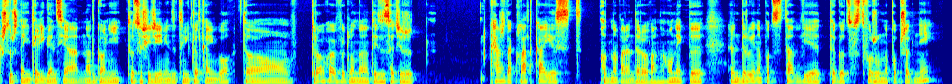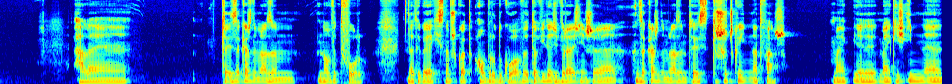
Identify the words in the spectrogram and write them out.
sztuczna inteligencja nadgoni to, co się dzieje między tymi klatkami, bo to trochę wygląda na tej zasadzie, że każda klatka jest od nowa renderowana. On jakby renderuje na podstawie tego, co stworzył na poprzedniej, ale to jest za każdym razem nowy twór. Dlatego jak jest na przykład obrót głowy, to widać wyraźnie, że za każdym razem to jest troszeczkę inna twarz. Ma, e, ma jakieś inne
